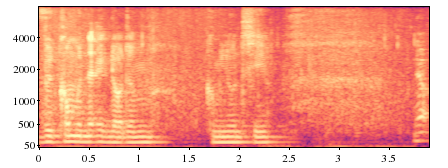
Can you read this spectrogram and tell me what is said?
Willkommen in der Egglodem Community. Ja.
